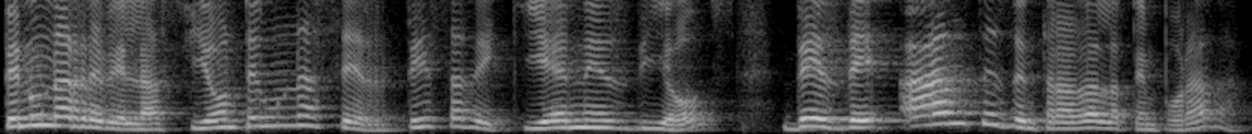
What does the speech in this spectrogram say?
Ten una revelación, ten una certeza de quién es Dios desde antes de entrar a la temporada.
